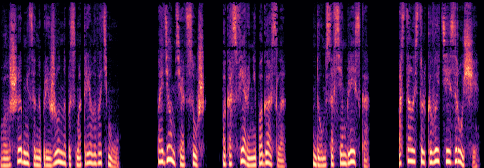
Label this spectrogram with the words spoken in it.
Волшебница напряженно посмотрела во тьму. Пойдемте, отсуш, пока сфера не погасла. Дом совсем близко. Осталось только выйти из рощи.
